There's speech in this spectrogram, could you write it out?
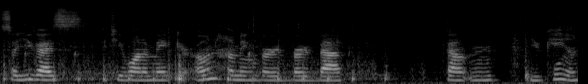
so you guys if you want to make your own hummingbird bird bath fountain you can.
